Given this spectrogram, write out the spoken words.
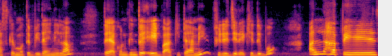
আজকের মতো বিদায় নিলাম। তো এখন কিন্তু এই বাকিটা আমি ফ্রিজে রেখে দেব। আল্লাহ হাফেজ।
